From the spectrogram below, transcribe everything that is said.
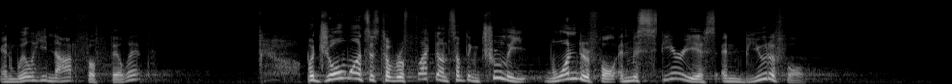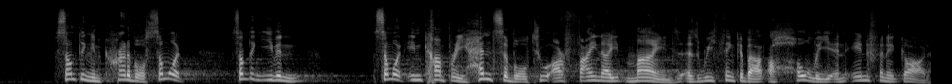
and will he not fulfill it? But Joel wants us to reflect on something truly wonderful and mysterious and beautiful. Something incredible, somewhat, something even somewhat incomprehensible to our finite minds as we think about a holy and infinite God.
